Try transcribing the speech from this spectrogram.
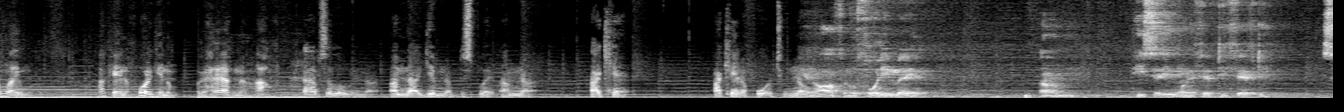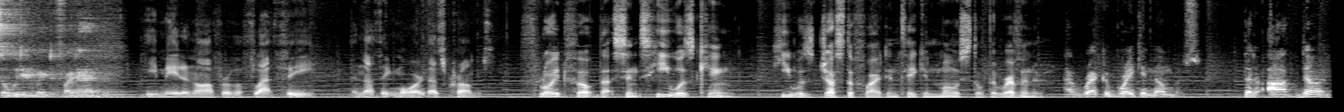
I'm like, I can't afford to get him a half now. Absolutely not. I'm not giving up the split. I'm not. I can't. I can't afford to. No. And I offered him 40 million. Um, he said he wanted 50-50 so we didn't make the fight happen. He made an offer of a flat fee and nothing more. That's crumbs. Floyd felt that since he was king, he was justified in taking most of the revenue. I have record breaking numbers that I've done.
